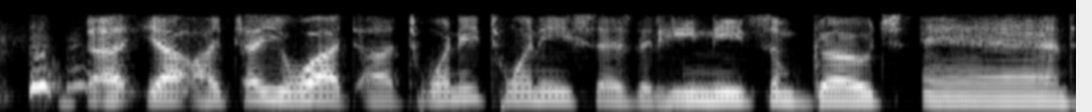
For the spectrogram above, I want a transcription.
uh, yeah, I tell you what, uh, 2020 says that he needs some goats, and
